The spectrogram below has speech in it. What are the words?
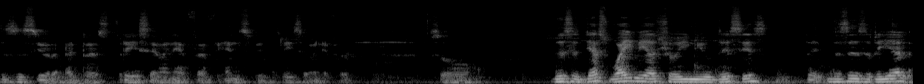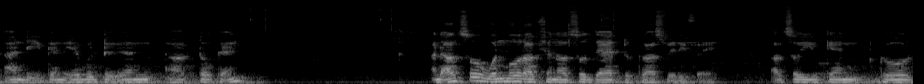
This is your address 37FF ends with 37FF so this is just why we are showing you this is the, this is real and you can able to earn our token. And also one more option also there to cross verify. Also you can go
